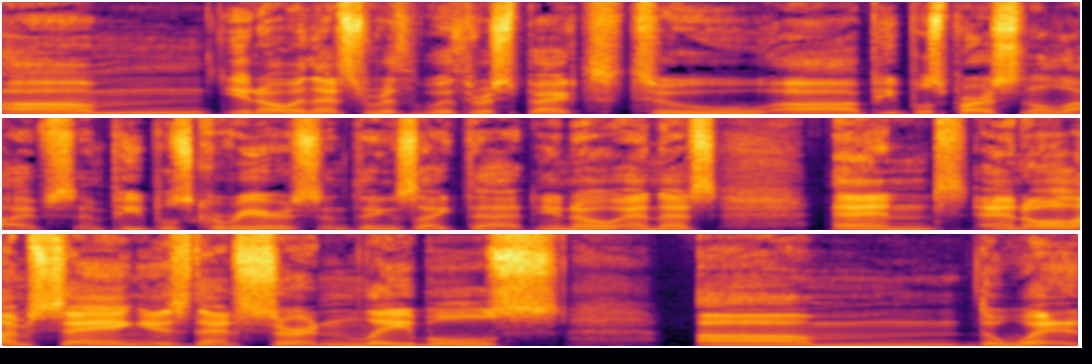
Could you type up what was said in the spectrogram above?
um you know and that's with with respect to uh people's personal lives and people's careers and things like that you know and that's and and all i'm saying is that certain labels um the way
